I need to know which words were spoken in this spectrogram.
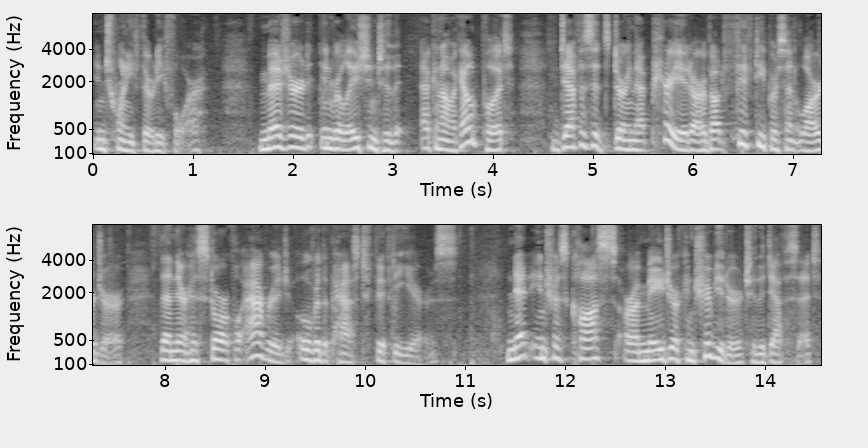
in 2034. Measured in relation to the economic output, deficits during that period are about 50% larger than their historical average over the past 50 years. Net interest costs are a major contributor to the deficit,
